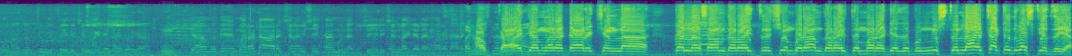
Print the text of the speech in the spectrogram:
दोन हजार चोवीसचं इलेक्शन लागलेलं आहे बरं का त्यामध्ये मराठा आरक्षणाविषयी काय म्हणणं आहे? तुमचं इलेक्शन लागलेलं आहे मराठा आरक्षण. अहो, काय त्या मराठा आरक्षणला पन्नास आमदार आहेत शंभर आमदार आहेत मराठ्याचं पण नुसतं लाळ चाटत बसत्याच या.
